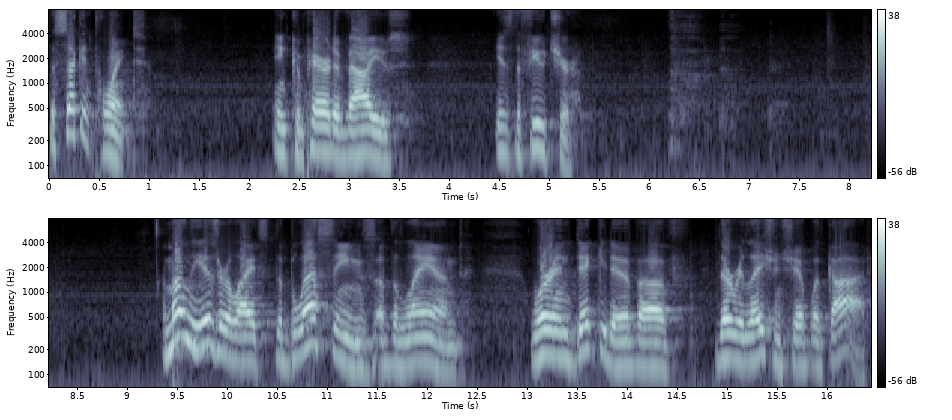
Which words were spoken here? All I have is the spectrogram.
The second point in comparative values is the future. Among the Israelites, the blessings of the land were indicative of their relationship with God.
